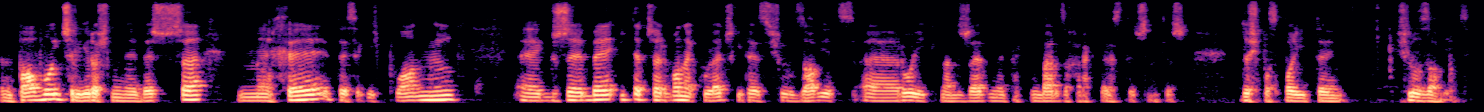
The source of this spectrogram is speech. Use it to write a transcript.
ten powój, czyli rośliny wyższe, mychy, to jest jakiś płonnik, E, grzyby i te czerwone kuleczki to jest śluzowiec, e, rulik nadrzewny, taki bardzo charakterystyczny też, dość pospolity śluzowiec.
